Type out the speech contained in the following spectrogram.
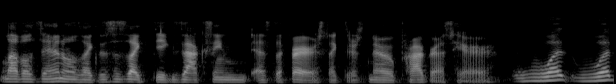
levels in. I was like, this is like the exact same as the first. Like, there's no progress here. What what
